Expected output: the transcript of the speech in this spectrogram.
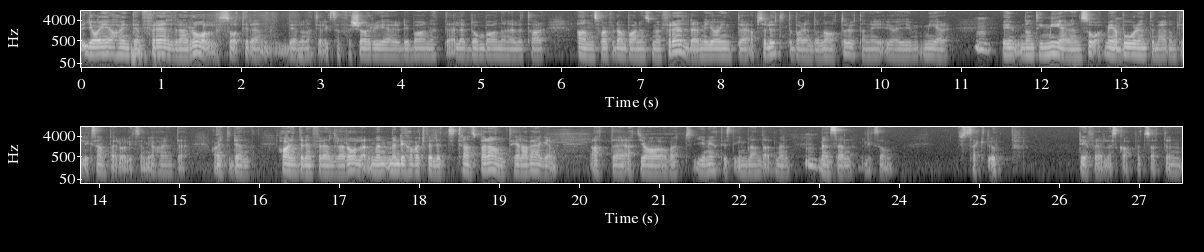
jag har inte en föräldraroll så till den delen att jag liksom försörjer det barnet eller de barnen eller tar ansvar för de barnen som en förälder. Men jag är inte, absolut inte bara en donator utan jag är ju mer, jag är någonting mer än så. Men jag bor inte med dem till exempel och liksom jag har inte, har inte den har inte den föräldrarollen. Men, men det har varit väldigt transparent hela vägen. Att, eh, att jag har varit genetiskt inblandad men, men sen liksom sagt upp det föräldraskapet så att den,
